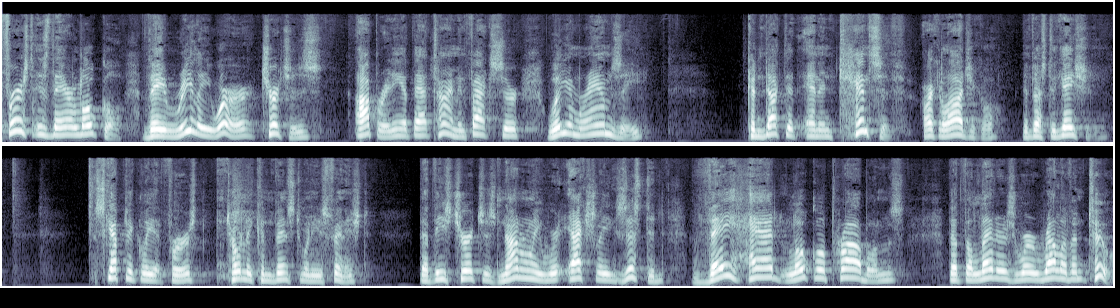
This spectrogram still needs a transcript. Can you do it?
first is they are local. They really were churches operating at that time. In fact, Sir William Ramsay conducted an intensive archaeological investigation, skeptically at first, totally convinced when he was finished, that these churches not only were actually existed, they had local problems that the letters were relevant to.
